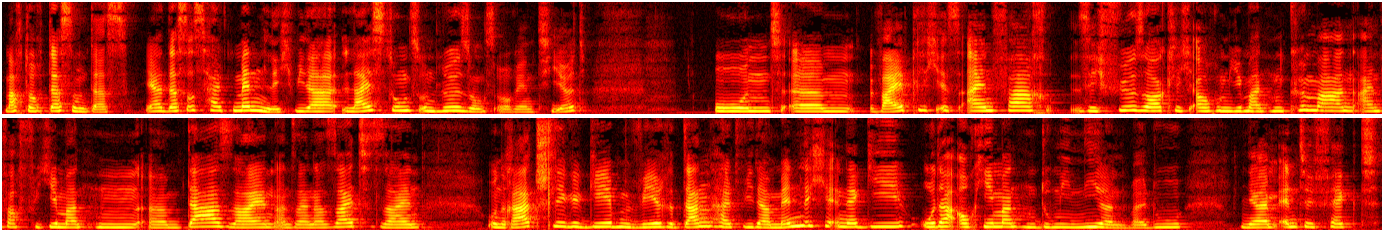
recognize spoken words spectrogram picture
mach doch das und das. Ja, das ist halt männlich, wieder leistungs- und lösungsorientiert. Und ähm, weiblich ist einfach sich fürsorglich auch um jemanden kümmern, einfach für jemanden ähm, da sein, an seiner Seite sein und Ratschläge geben wäre dann halt wieder männliche Energie oder auch jemanden dominieren, weil du ja im Endeffekt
